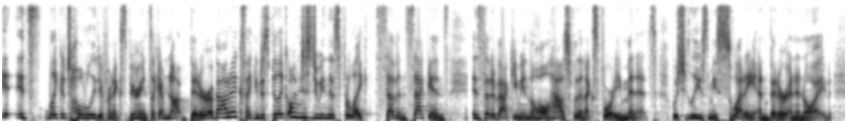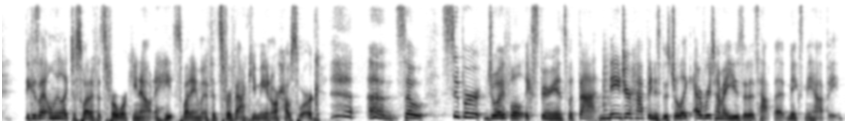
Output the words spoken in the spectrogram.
it, it's like a totally different experience. Like I'm not bitter about it because I can just be like, oh, I'm just doing this for like seven seconds instead of vacuuming the whole house for the next 40 minutes, which leaves me sweaty and bitter and annoyed because I only like to sweat if it's for working out. I hate sweating if it's for vacuuming or housework. Um, so super joyful experience with that. Major happiness booster. Like every time I use it, it's happy. It makes me happy.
